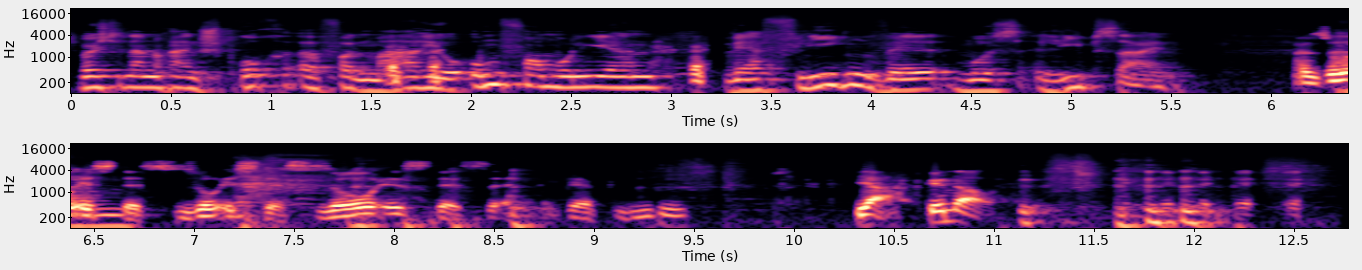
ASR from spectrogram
Ich möchte dann noch einen Spruch äh, von Mario umformulieren. Wer fliegen will, muss lieb sein. So ähm, ist es, so ist es, so ist es. Wer fliegen. Ja, genau.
